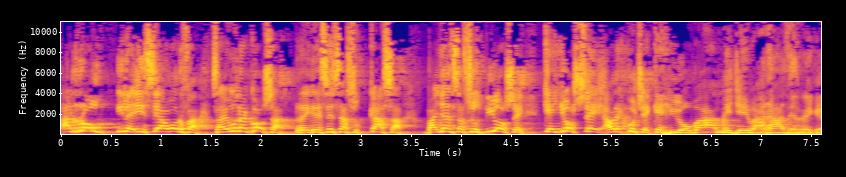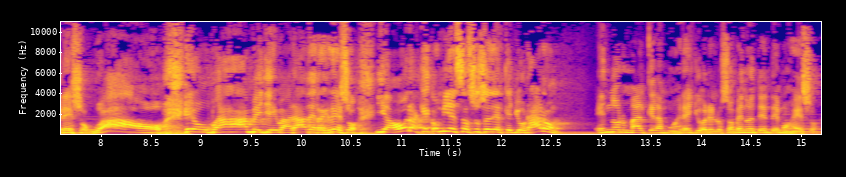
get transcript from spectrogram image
a Row y le dice a Orfa, ¿saben una cosa? Regresense a sus casas, váyanse a sus dioses, que yo sé, ahora escuche, que Jehová me llevará de regreso. ¡Wow! Jehová me llevará de regreso. Y ahora, ¿qué comienza a suceder? Que lloraron. Es normal que las mujeres lloren, los hombres no entendemos eso.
